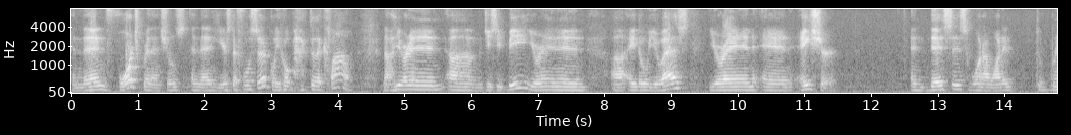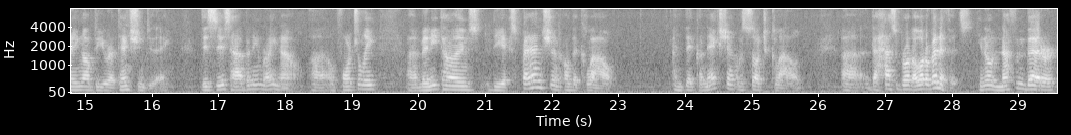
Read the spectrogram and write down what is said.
and then forge credentials, and then here's the full circle. You go back to the cloud. Now you're in um, GCP, you're in uh, AWS, you're in in Azure, and this is what I wanted to bring up to your attention today. This is happening right now. Uh, unfortunately, uh, many times the expansion of the cloud and the connection of such cloud uh, that has brought a lot of benefits. You know, nothing better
